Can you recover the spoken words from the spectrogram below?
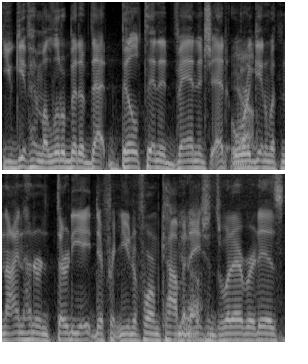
you give him a little bit of that built-in advantage at Yeah. Oregon with 938 different uniform combinations, whatever it is.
